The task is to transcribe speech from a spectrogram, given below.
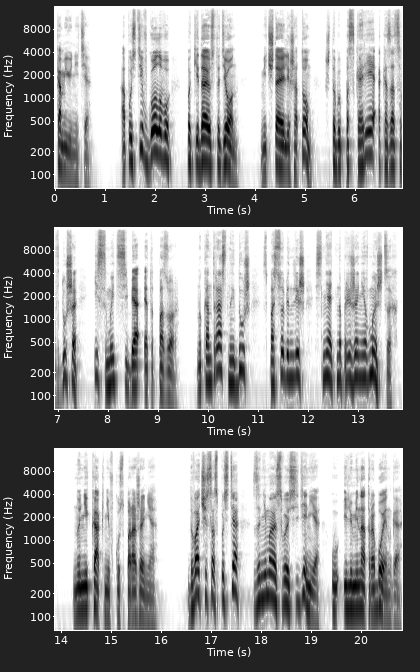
комьюнити. Опустив голову, покидаю стадион, мечтая лишь о том, чтобы поскорее оказаться в душе и смыть с себя этот позор. Но контрастный душ способен лишь снять напряжение в мышцах, но никак не вкус поражения. Два часа спустя занимаю свое сиденье у иллюминатора Боинга.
